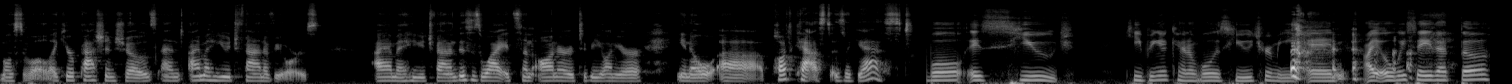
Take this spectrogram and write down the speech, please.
most of all. Like your passion shows and i'm a huge fan of yours. I am a huge fan and this is why it's an honor to be on your you know uh, podcast as a guest. Well is huge. Keeping accountable is huge for me and i always say that the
